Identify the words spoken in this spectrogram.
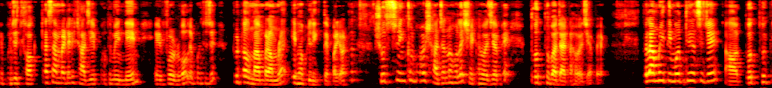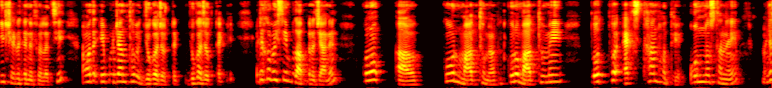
এরপর যে ছকটা আছে, আমরা এটাকে সাজিয়ে প্রথমে নেম এরপর রোল এরপর হচ্ছে টোটাল নাম্বার আমরা এভাবে লিখতে পারি। অর্থাৎ সুশৃঙ্খল ভাবে সাজানো হলে সেটা হয়ে যাবে, তথ্য বা ডাটা হয়ে যাবে। তাহলে আমরা ইতিমধ্যে হচ্ছে যে তথ্য কি সেটা জেনে ফেলেছি। আমাদের এরপর জানতে হবে যোগাযোগটা যোগাযোগটা কি। এটা খুবই সিম্পল আপনারা জানেন। কোন কোন মাধ্যমে, অর্থাৎ কোন মাধ্যমে তথ্য এক স্থান হতে অন্য স্থানে মানে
